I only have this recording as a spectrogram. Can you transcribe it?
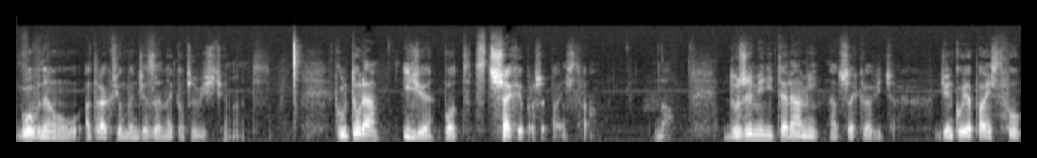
Główną atrakcją będzie zenek oczywiście. No, Kultura idzie pod strzechy, proszę Państwa. No. Dużymi literami na trzech klawiszach. Dziękuję Państwu.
